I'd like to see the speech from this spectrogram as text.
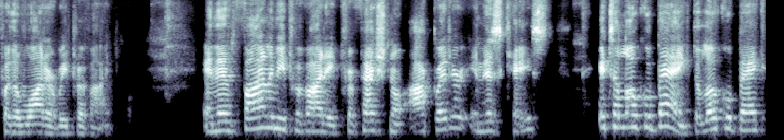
for the water we provide. And then finally, we provide a professional operator. In this case, it's a local bank. The local bank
